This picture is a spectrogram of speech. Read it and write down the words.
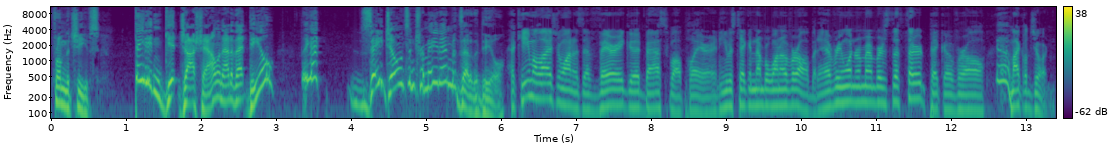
from the Chiefs. They didn't get Josh Allen out of that deal. They got Zay Jones and Tremaine Edmunds out of the deal. Hakeem Olajuwon is a very good basketball player, and he was taken number one overall. But everyone remembers the third pick overall, Yeah. Michael Jordan.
